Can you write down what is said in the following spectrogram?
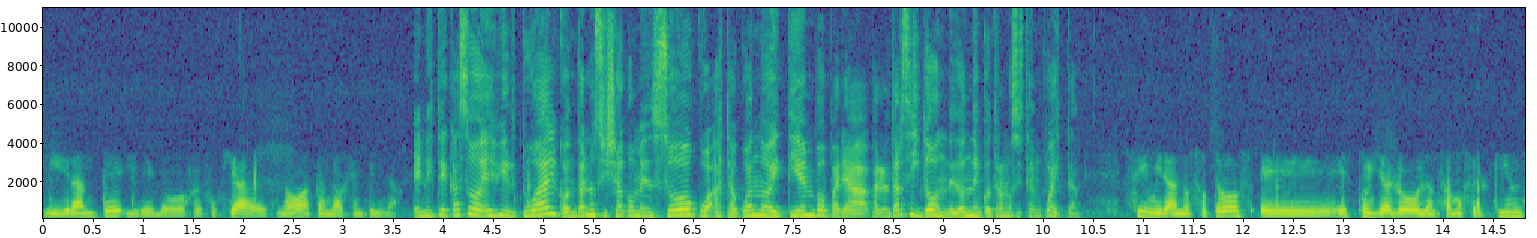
migrante y de los refugiados, ¿no? Acá en la Argentina. En este caso es virtual, contanos si ya comenzó, hasta cuándo hay tiempo para, para anotarse y dónde, dónde encontramos esta encuesta. Sí, mira, nosotros eh, esto ya lo lanzamos el 15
